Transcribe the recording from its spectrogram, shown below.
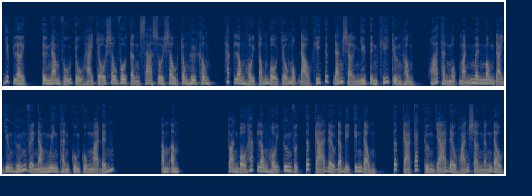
Dứt lời, từ Nam vũ trụ hải chỗ sâu vô tận xa xôi sâu trong hư không, Hắc Long hội tổng bộ chỗ một đạo khí tức đáng sợ như tinh khí trường hồng, hóa thành một mảnh mênh mông đại dương hướng về Nam Nguyên thành cuồn cuộn mà đến. Âm âm. Toàn bộ Hắc Long hội cương vực tất cả đều đã bị kinh động, tất cả các cường giả đều hoảng sợ ngẩng đầu,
